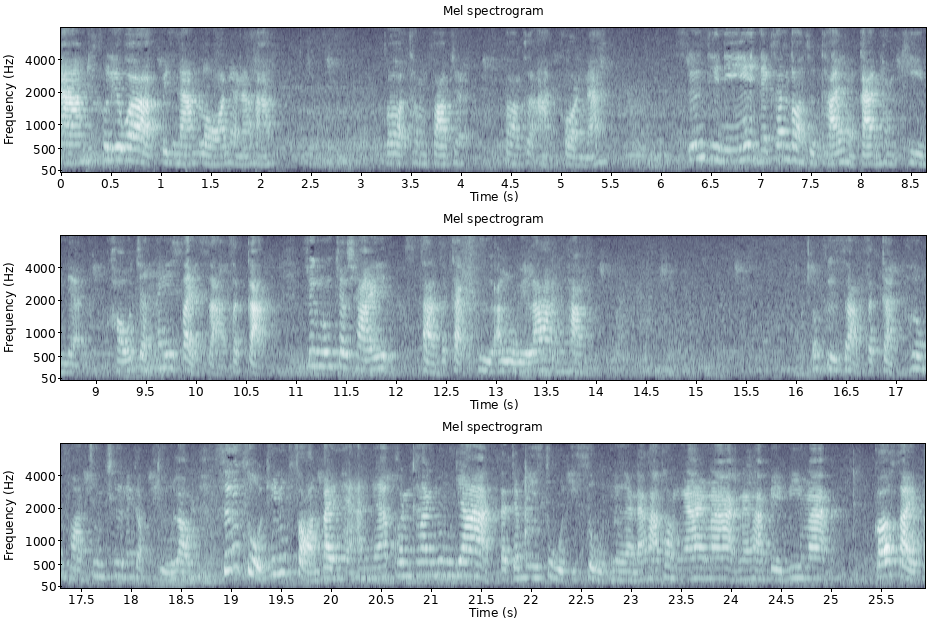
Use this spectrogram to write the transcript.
น้ำที่เขาเรียกว่าเป็นน้ำร้อนอะนะคะ ก็ทำความสะความสะอาดก่อนนะ ซึ่งทีนี้ในขั้นตอนสุดท้ายของการทำครีมเนี่ยเขาจะให้ใส่สารสกัด ซึ่งนุกจะใช้ สารสกัดคืออะโลเวล่านะคะ ก็คือสารสกัดเพิ่มความชุ่มชื่นให้กับผิวเรา ซึ่งสูตรที่ลูกสอนไปเนี่ยอันเนี้ยค่อนข้างยุ่งยาก แต่จะมีสูตรอีกสูตรเนื้อนะคะทำง่ายมากนะคะเบบี้มาก ก็ใส่ไป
